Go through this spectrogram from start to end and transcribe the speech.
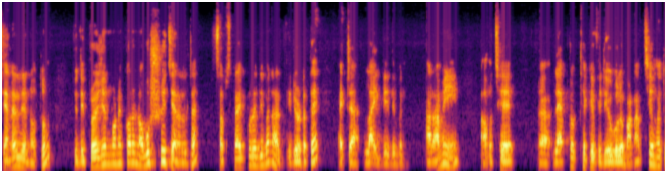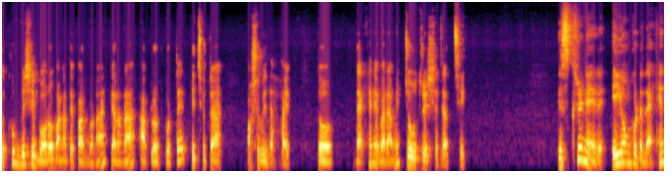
চ্যানেলে নতুন, যদি প্রয়োজন মনে করেন অবশ্যই চ্যানেলটা সাবস্ক্রাইব করে দিবেন আর ভিডিওটাতে একটা লাইক দিয়ে দিবেন। আর আমি হচ্ছে ল্যাপটপ থেকে ভিডিওগুলো বানাচ্ছি, হয়তো খুব বেশি বড় বানাতে পারব না, কেননা আপলোড করতে কিছুটা অসুবিধা হয়। তো দেখেন, এবার আমি চৌত্রিশে যাচ্ছি। স্ক্রিনের এই অঙ্কটা দেখেন,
